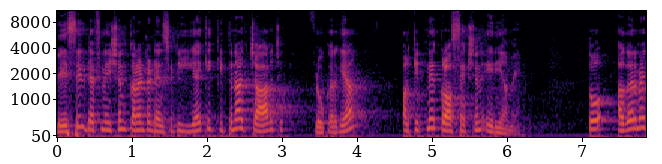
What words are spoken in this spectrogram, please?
बेसिक डेफिनेशन करंट डेंसिटी ये है कि कितना चार्ज फ्लो कर गया और कितने क्रॉस सेक्शन एरिया में। तो अगर मैं,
